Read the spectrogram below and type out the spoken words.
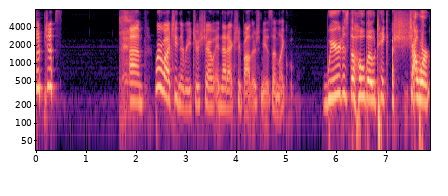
I'm just um we're watching the Reacher show and that actually bothers me as I'm like where does the hobo take a shower?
